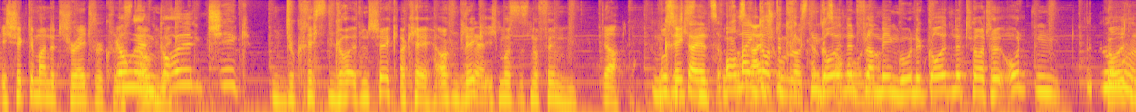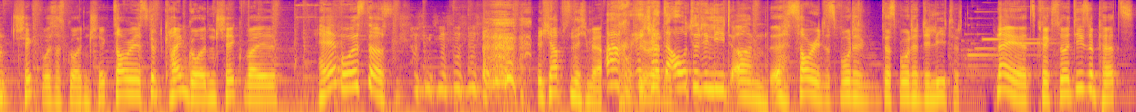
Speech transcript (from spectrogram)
Ich schicke dir mal eine Trade Request. Junge, ein. Golden Chick. Du kriegst einen Golden Chick. Okay, Augenblick. Okay. Ich muss es nur finden. Ja. Du Muss ich da jetzt Oh mein Gott, du kriegst einen goldenen? Flamingo, eine goldene Turtle und einen Golden Chick. Wo ist das Golden Chick? Sorry, es gibt keinen Golden Chick, weil... Hä, wo ist das? ich hab's nicht mehr. Ach, ich hatte Auto-Delete an. Äh, sorry, das wurde, das wurde deleted. Naja, jetzt kriegst du halt diese Pets.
